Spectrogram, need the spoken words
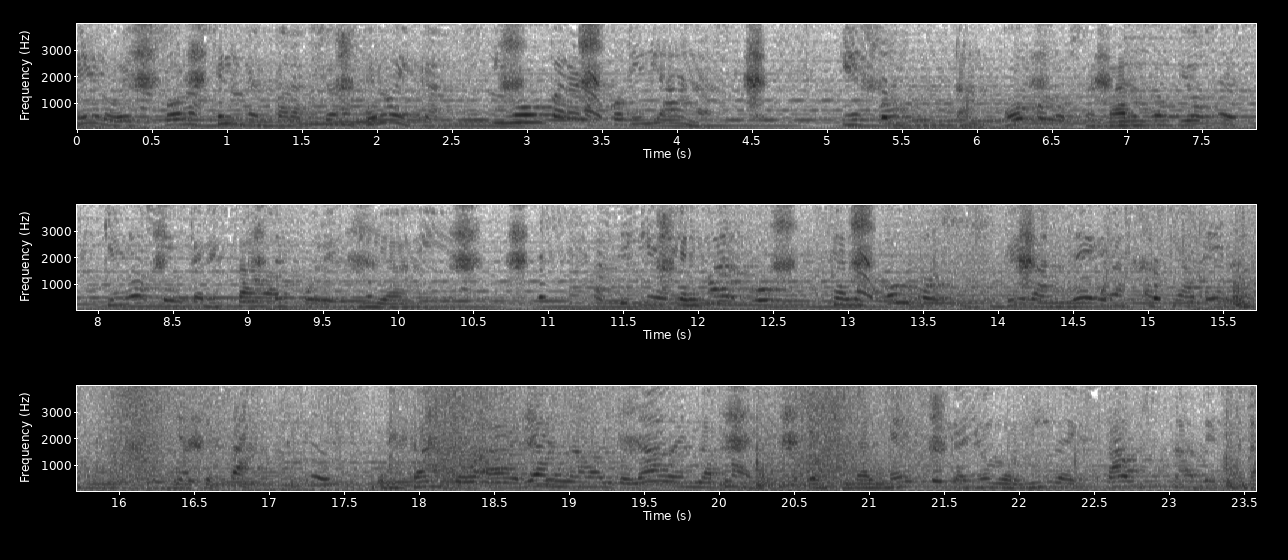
héroes solo sirven para acciones heroicas y no para las cotidianas. Eso tampoco lo observaron los dioses que no se interesaban por el día a día. Así que el barco se alejó con sus velas negras hacia Atenas y al desastre, dejando a Ariadna abandonada en la playa, quien finalmente cayó dormida exhausta de tanto.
